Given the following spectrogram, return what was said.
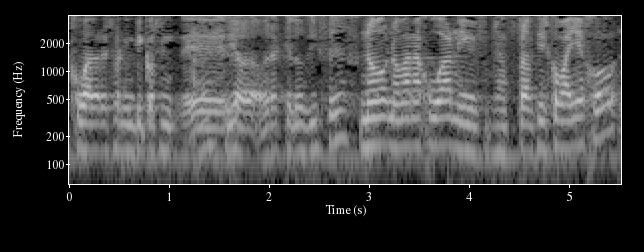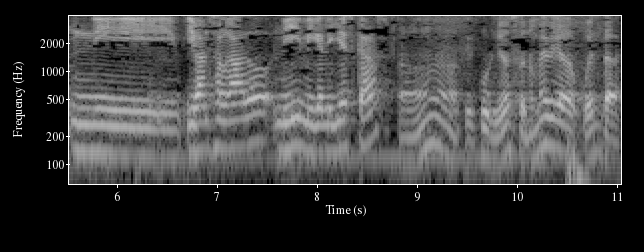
jugadores olímpicos. eh, Ah, sí, ahora que lo dices. no, no van a jugar ni Francisco Vallejo, ni Iván Salgado, ni Miguel Illescas. Ah, qué curioso, no me había dado cuenta.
